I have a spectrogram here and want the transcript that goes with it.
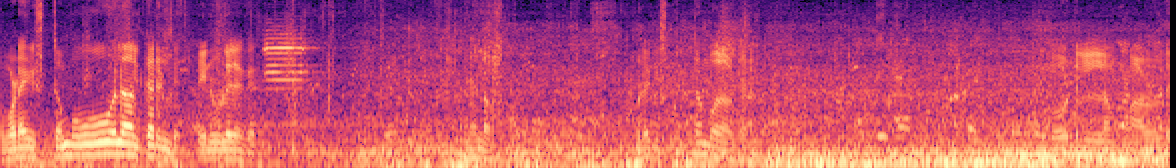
അവിടെ ഇഷ്ടംപോലെ ആൾക്കാരുണ്ട് അതിനുള്ളിലൊക്കെ. ഉണ്ടോ ഇവിടെയൊക്കെ ഇഷ്ടം പോലെ ആൾക്കാരുണ്ട്. ബോട്ടിലെല്ലാം ആളുണ്ട്.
